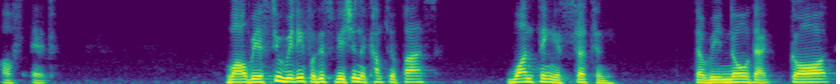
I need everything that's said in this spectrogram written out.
of it. while we are still waiting for this vision to come to pass, one thing is certain that we know that God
